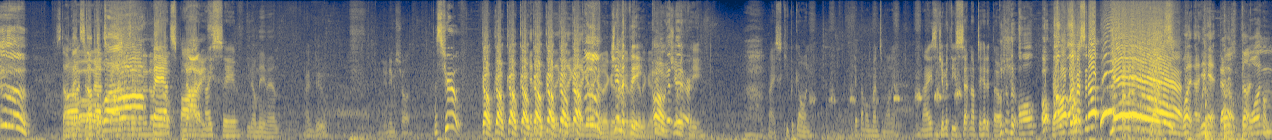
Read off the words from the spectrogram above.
Ugh! Stop Uh, it. Stop bad the ball. spot. No, no, no, no, bad no. spot. Nice. Nice. save. You know me, man. I do. Your name is Sean. That's true. Go, go, go, go, Get go, go, go, go. Jimothy. Oh, Get. Jimothy. Nice. Keep it going. Get that momentum on it. Nice. Jimothy's setting up to hit it though. Look how they're all. Oh, They're oh, all they're oh! messing up. Yeah. What a We- hit. That well is done. one.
